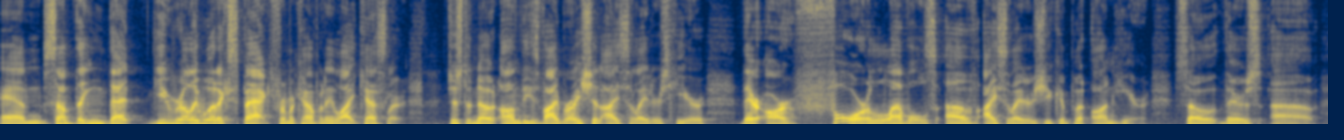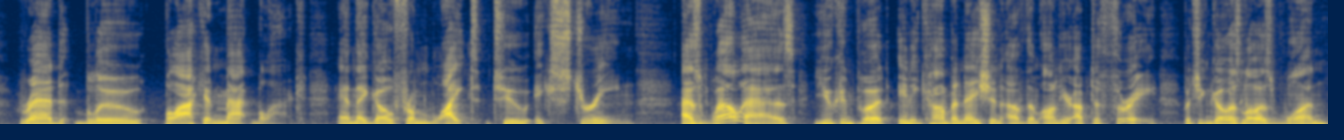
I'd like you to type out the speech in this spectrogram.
and something that you really would expect from a company like Kessler. Just a note on these vibration isolators here, there are four levels of isolators you can put on here. So there's uh, red, blue, black, and matte black. And they go from light to extreme. As well as you can put any combination of them on here, up to three, but you can go as low as one,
